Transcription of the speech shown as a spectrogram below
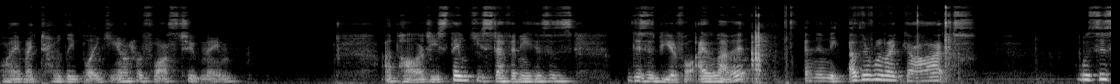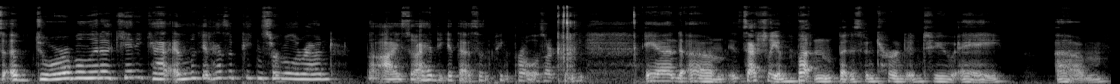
why am I totally blanking on her floss tube name? Apologies. Thank you, Stephanie. This is this is beautiful. I love it. And then the other one I got was this adorable little kitty cat. And look, it has a pink circle around the eye. So I had to get that since Pink Pearl is our kitty. And um, it's actually a button, but it's been turned into a um,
